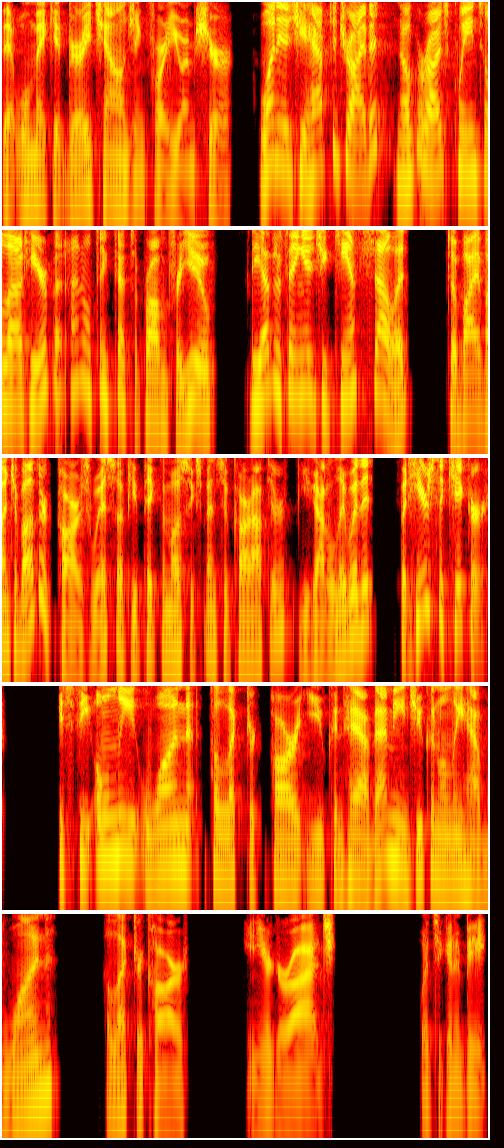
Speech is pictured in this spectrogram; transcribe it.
that will make it very challenging for you, I'm sure. One is you have to drive it. No garage queens allowed here, but I don't think that's a problem for you. The other thing is you can't sell it to buy a bunch of other cars with. So if you pick the most expensive car out there, you got to live with it. But here's the kicker. It's the only one electric car you can have. That means you can only have one electric car in your garage. What's it going to be?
